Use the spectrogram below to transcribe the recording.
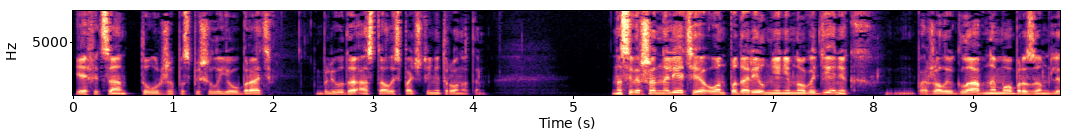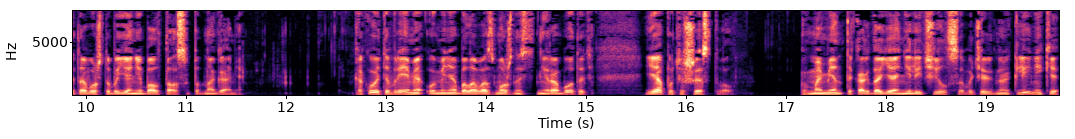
и официант тут же поспешил ее убрать. Блюдо осталось почти нетронутым. На совершеннолетие он подарил мне немного денег, пожалуй, главным образом для того, чтобы я не болтался под ногами. Какое-то время у меня была возможность не работать, я путешествовал. В моменты, когда я не лечился в очередной клинике,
